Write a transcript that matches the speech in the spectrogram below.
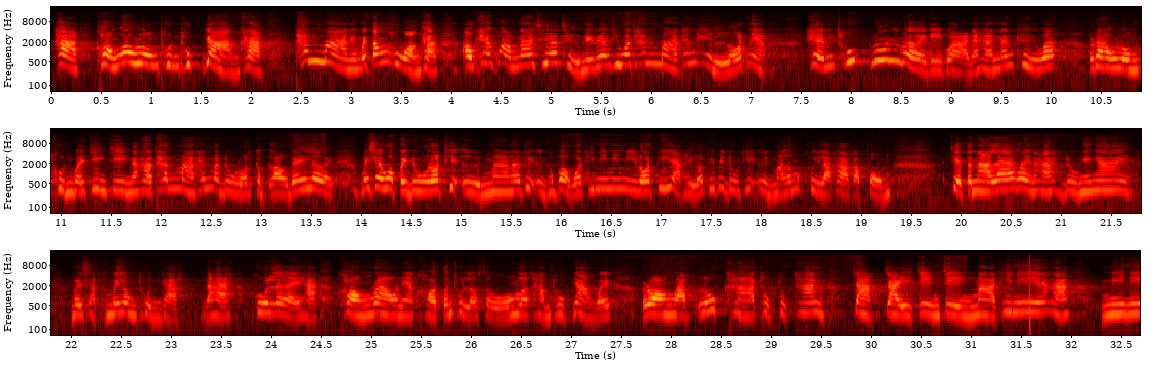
ค่ะ ของเราลงทุนทุกอย่างค่ะ ท่านมาเนี่ยไม่ต้องห่วงค่ะ เอาแค่ความน่าเชื่อถือในเรื่องที่ว่าท่านมาท่านเห็นรถเนี่ยเห็นทุกรุ่นเลยดีกว่านะคะ นั่นคือว่าเราลงทุนไว้จริง ๆนะคะ ท่านมาท่านมาดูรถกับเราได้เลย ไม่ใช่ว่าไปดูรถที่อื่นมาแล้วที่อื่นเขาบอกว่าที่นี่ไม่มีรถพี่อยากเห็นรถพี่ไปดูที่อื่นมาแล้วมาคุยราคากับผม เจตนาแรกเลยนะคะ ดูง่าย ๆ บริษัทเขาไม่ลงทุนค่ะนะคะ พูดเลยค่ะ ของเราเนี่ยคอต้นทุนเราสูง เราทำทุกอย่างไว้รองรับลูกค้าทุกๆทท่านจากใจจริง ๆ มาที่นี่นะคะมินิ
